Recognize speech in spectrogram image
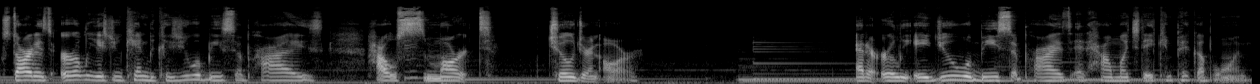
Start as early as you can because you will be surprised how smart children are. At an early age, you will be surprised at how much they can pick up on.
